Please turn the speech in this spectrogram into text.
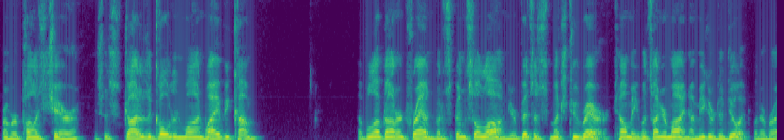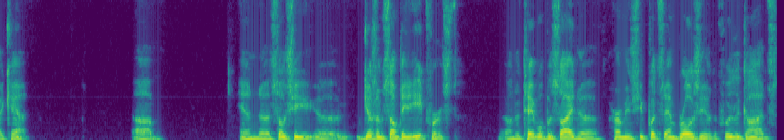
from her polished chair. He says, God of the golden wand, why have you come? A beloved, honored friend, but it's been so long. Your visit's much too rare. Tell me, what's on your mind? I'm eager to do it whenever I can. Um, and uh, so she uh, gives him something to eat first. On the table beside uh, Hermes, she puts ambrosia, the food of the gods,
